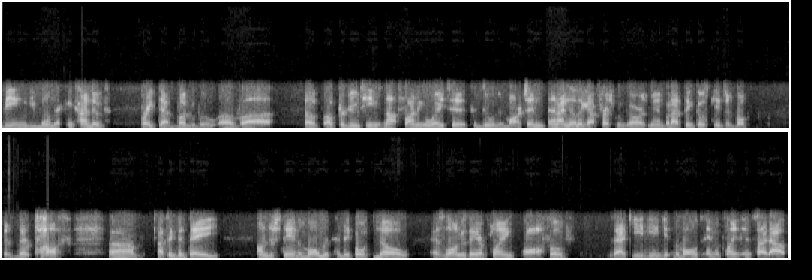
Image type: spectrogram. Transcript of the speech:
being the one that can kind of break that bugaboo of uh, of, of Purdue teams not finding a way to to do it in March. And and I know they got freshman guards, man, but I think those kids are both they're, they're tough. Um, I think that they understand the moment and they both know as long as they are playing off of Zach Edey and getting the ball into him and playing inside out,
